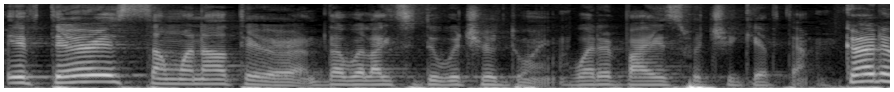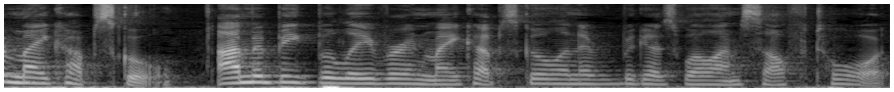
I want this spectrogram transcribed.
If there is someone out there that would like to do what you're doing, what advice would you give them? Go to makeup school. I'm a big believer in makeup school, and everybody goes, Well, I'm self taught.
